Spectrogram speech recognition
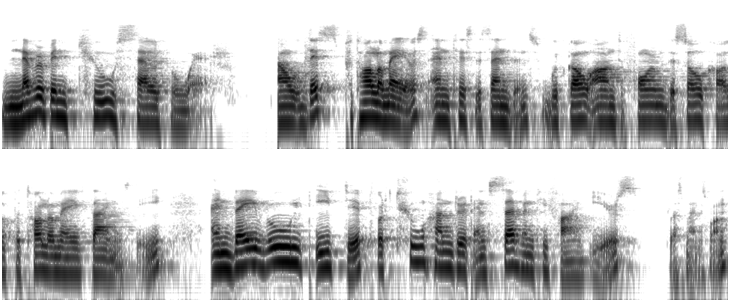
never been too self-aware. Now this Ptolemaeus and his descendants would go on to form the so-called Ptolemaic dynasty and they ruled Egypt for 275 years plus minus one.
